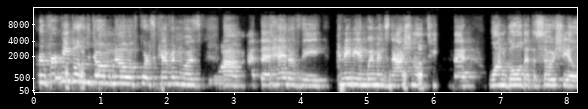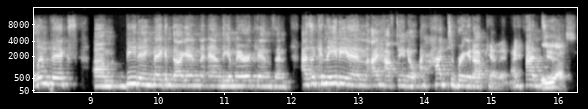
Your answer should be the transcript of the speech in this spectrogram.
for, for, people who don't know, of course, Kevin was um, at the head of the Canadian women's national team that won gold at the Sochi Olympics, um, beating Megan Duggan and the Americans. And as a Canadian, I have to, you know, I had to bring it up, Kevin. I had to. Yes.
